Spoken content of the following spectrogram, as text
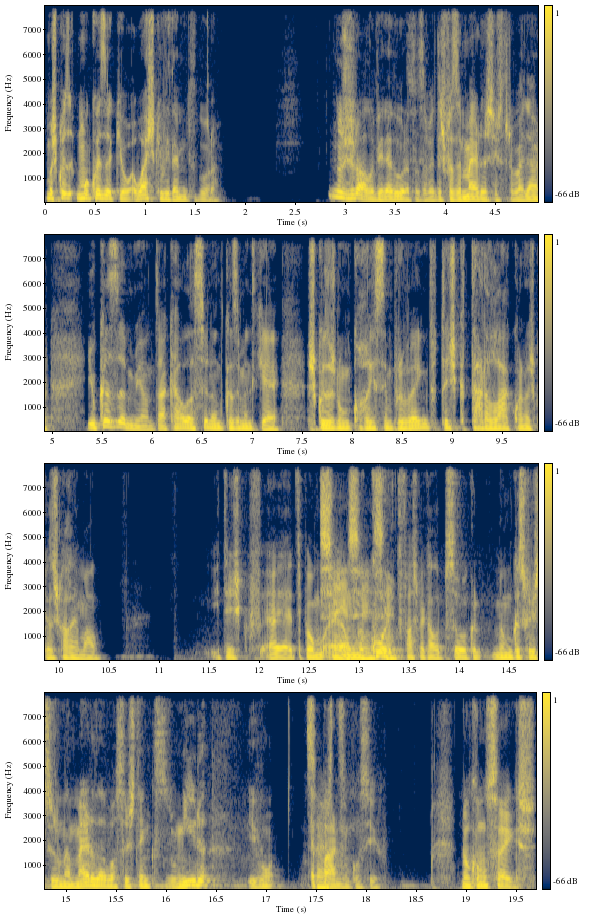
Mas coisa, uma coisa que eu. Eu acho que a vida é muito dura. No geral, a vida é dura, estás a ver? Tens de fazer merdas, tens de trabalhar. E o casamento, há aquela cena do casamento que é as coisas não correm sempre bem, tu tens que estar lá quando as coisas correm mal. e tens que. É, tipo, é um, Sim, é um sim, acordo sim. que tu fazes para aquela pessoa. que Mesmo que as coisas estejam na merda, vocês têm que se unir e vão. Epá, Certo. não consigo. Não consegues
